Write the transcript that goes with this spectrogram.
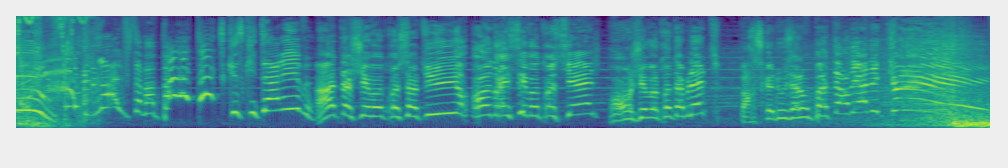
Ralph, ça va pas la tête Qu'est-ce qui t'arrive? Attachez votre ceinture, redressez votre siège, rangez votre tablette, parce que nous allons pas tarder à décoller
